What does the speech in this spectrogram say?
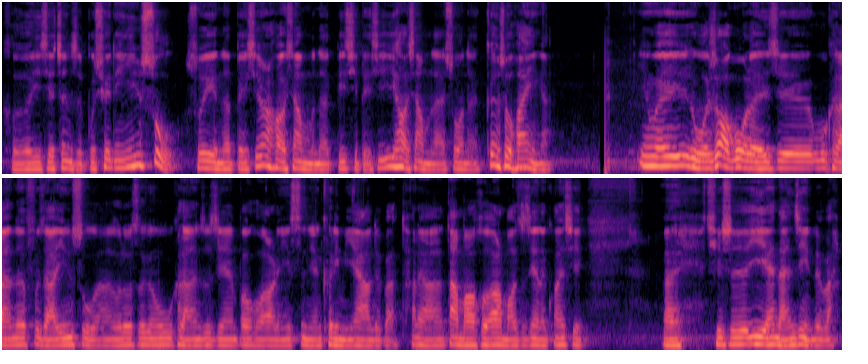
和一些政治不确定因素，所以呢，北溪二号项目呢，比起北溪一号项目来说呢，更受欢迎啊。因为我绕过了一些乌克兰的复杂因素啊，俄罗斯跟乌克兰之间，包括二零一四年克里米亚，对吧？他俩大毛和二毛之间的关系，哎，其实一言难尽，对吧？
